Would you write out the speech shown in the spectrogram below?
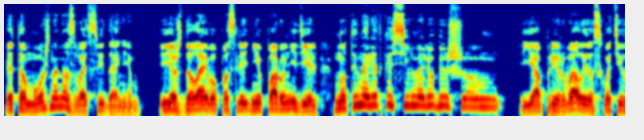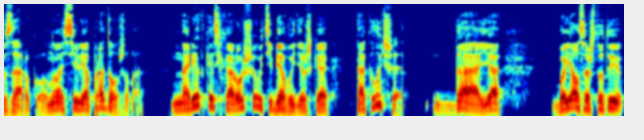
Это можно назвать свиданием. И я ждала его последние пару недель, но ты на редкость сильно любишь...» эм... Я прервал ее, схватив за руку, но Силья продолжила. На редкость хорошая у тебя выдержка. Так лучше?» «Да, я боялся, что ты...»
